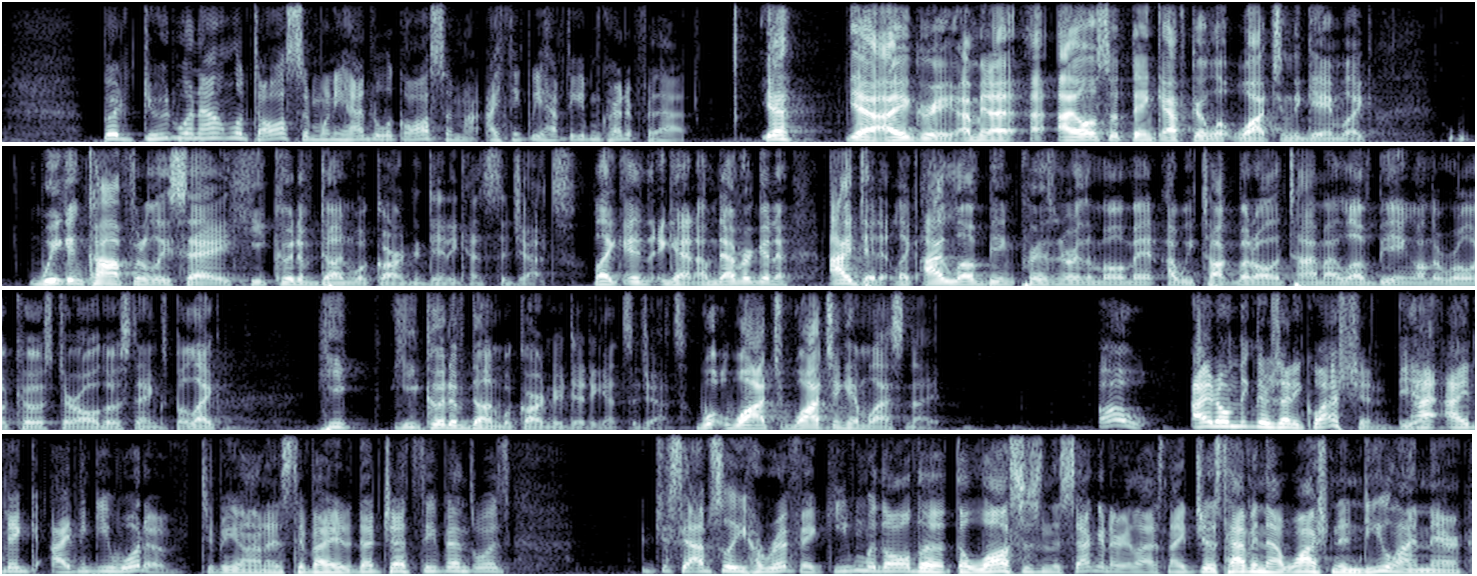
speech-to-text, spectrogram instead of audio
but dude went out and looked awesome when he had to look awesome. I- I think we have to give him credit for that. Yeah, yeah, I agree. I mean, I I also think after watching the game, like we can confidently say he could have done what Gardner did against the Jets. Like and again, I'm never gonna. I did it. Like I love being prisoner of the moment. I, we talk about it all the time. I love being on the roller coaster, all those things. But like he he could have done what Gardner did against the Jets. W- watch watching him last night. Oh, I don't think there's any question. Yeah. I, I think I think he would have, to be honest. If I that Jets defense was just absolutely horrific, even with all the the losses in the secondary last night, just having that Washington D line there,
